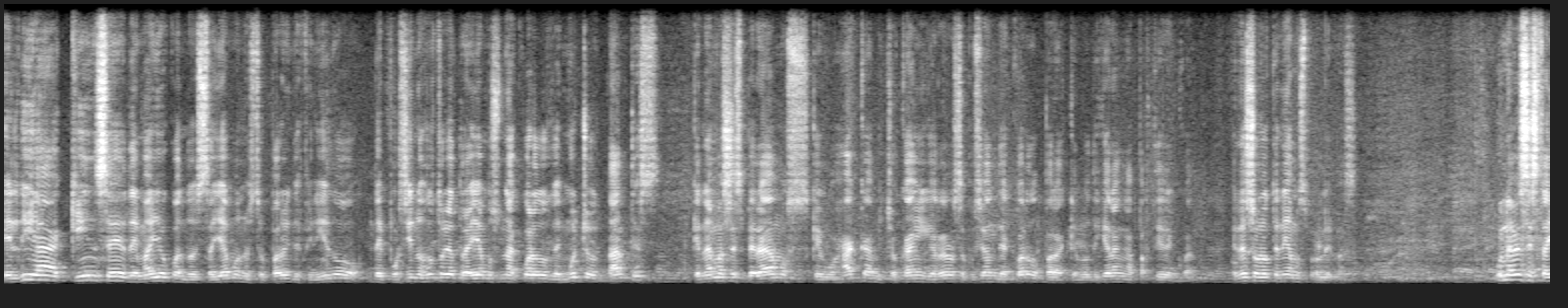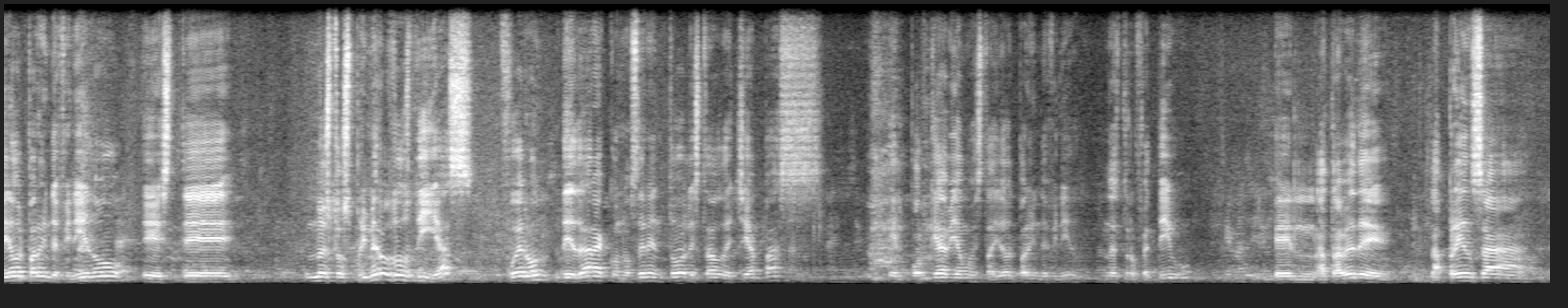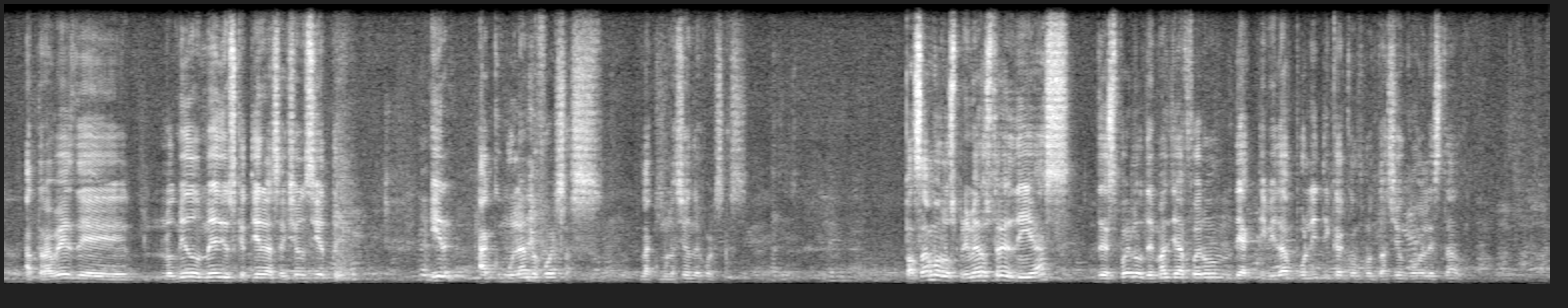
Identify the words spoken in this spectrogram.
El día 15 de mayo, cuando estallamos nuestro paro indefinido, de por sí nosotros ya traíamos un acuerdo de mucho antes, que nada más esperábamos que Oaxaca, Michoacán y Guerrero se pusieran de acuerdo para que nos dijeran a partir de cuándo. En eso no teníamos problemas. Una vez estallado el paro indefinido, este, Nuestros primeros dos días fueron de dar a conocer en todo el estado de Chiapas el por qué habíamos estallado el paro indefinido, nuestro objetivo, el, a través de la prensa, a través de los mismos medios que tiene la sección 7, ir acumulando fuerzas, la acumulación de fuerzas. Pasamos los primeros tres días, después los demás ya fueron de actividad política, confrontación con el Estado.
